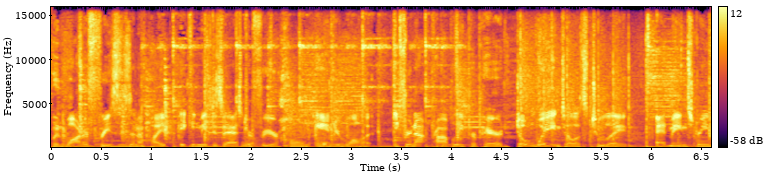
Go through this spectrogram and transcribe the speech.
When water freezes in a pipe, it can be disaster for your home and your wallet. If you're not properly prepared, don't wait until it's too late. At Mainstream,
